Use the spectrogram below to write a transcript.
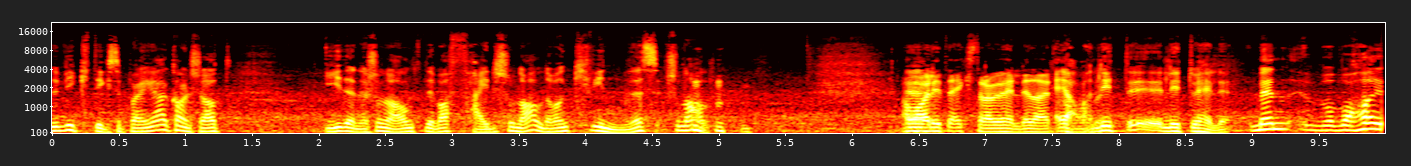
det viktigste poenget er kanskje at i denne journalen det var feil journal. Det var en kvinnes journal. Han var litt ekstra uheldig der. Ja, litt, litt uheldig. Men hva har,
